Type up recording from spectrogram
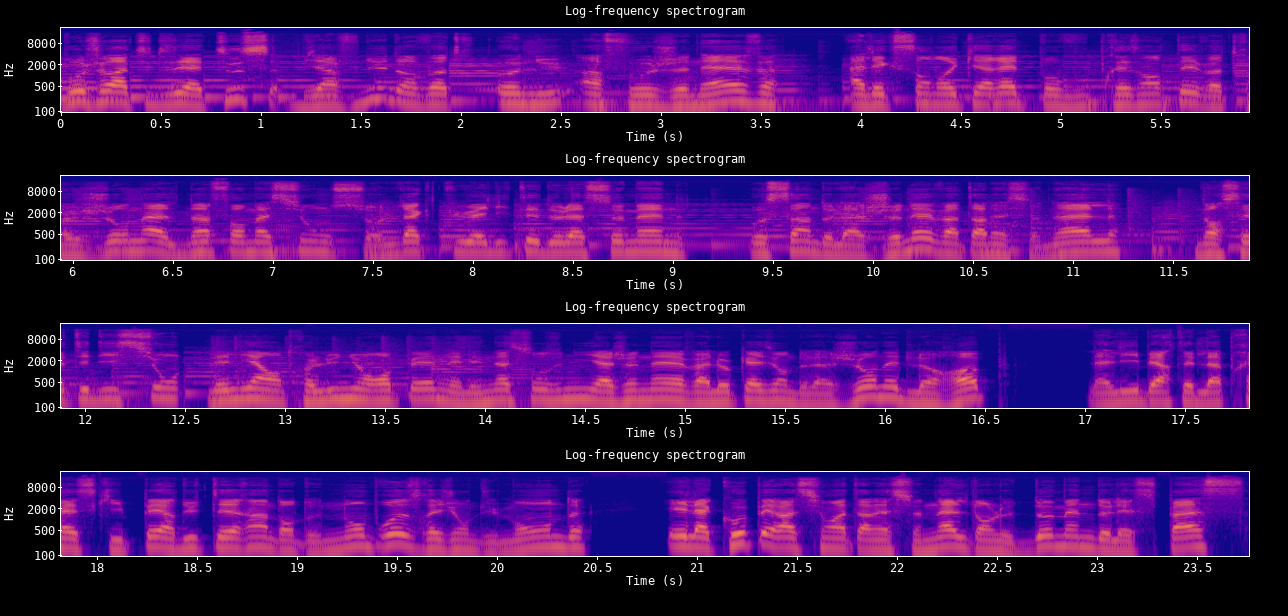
Bonjour à toutes et à tous, bienvenue dans votre ONU Info Genève. Alexandre Carrette pour vous présenter votre journal d'information sur l'actualité de la semaine au sein de la Genève internationale. Dans cette édition, les liens entre l'Union européenne et les Nations unies à Genève à l'occasion de la Journée de l'Europe, la liberté de la presse qui perd du terrain dans de nombreuses régions du monde, et la coopération internationale dans le domaine de l'espace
